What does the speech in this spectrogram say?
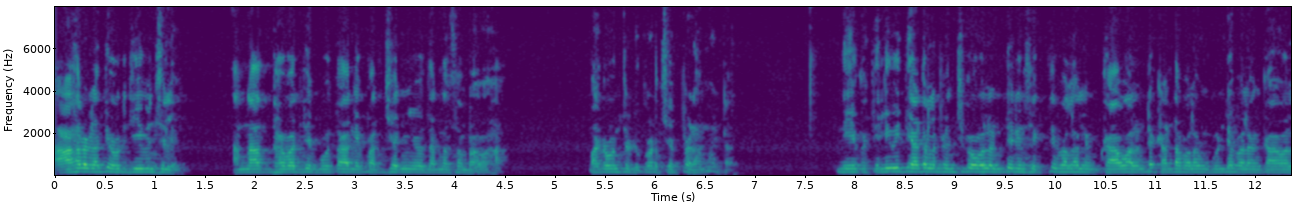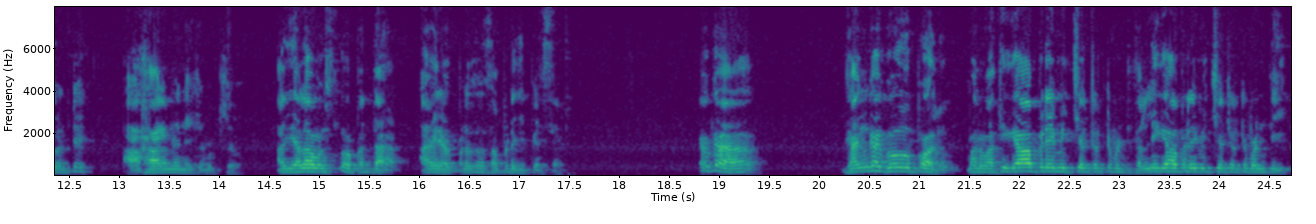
ఆహారం అయితే ఎవరు జీవించలేదు అన్నాద్భవంతి భూతాన్ని పర్జన్యోదన్న సంభవ. భగవంతుడు కూడా చెప్పాడన్నమాట. నీ నీకు తెలివితేటలు పెంచుకోవాలంటే నీ శక్తి బలం కావాలంటే కండబలం గుండె బలం కావాలంటే ఆహారమే నీకు ముఖ్యం. అది ఎలా వస్తుందో పెద్ద ఆయన ప్రశ్న సప్పుడే చెప్పేశారు ఒక గంగ గోపాలు మనం అతిగా ప్రేమించేటటువంటి తల్లిగా ప్రేమించేటటువంటి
